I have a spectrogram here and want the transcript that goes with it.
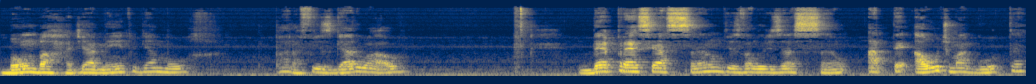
bombardeamento de amor para fisgar o alvo, depreciação, desvalorização, até a última gota,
